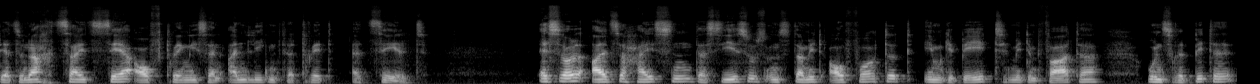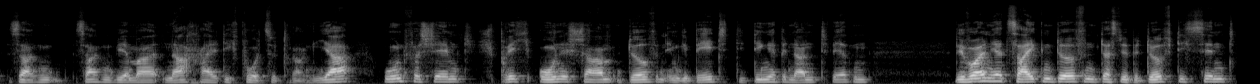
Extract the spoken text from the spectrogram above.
der zur Nachtzeit sehr aufdringlich sein Anliegen vertritt, erzählt. Es soll also heißen, dass Jesus uns damit auffordert, im Gebet mit dem Vater unsere Bitte, sagen, sagen wir mal, nachhaltig vorzutragen. Ja, unverschämt, sprich ohne Scham, dürfen im Gebet die Dinge benannt werden. Wir wollen ja zeigen dürfen, dass wir bedürftig sind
